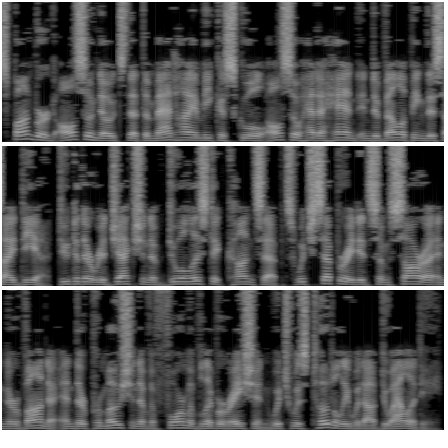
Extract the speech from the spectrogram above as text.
Sponberg also notes that the Madhyamika school also had a hand in developing this idea, due to their rejection of dualistic concepts which separated samsara and nirvana and their promotion of a form of liberation which was totally without duality.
